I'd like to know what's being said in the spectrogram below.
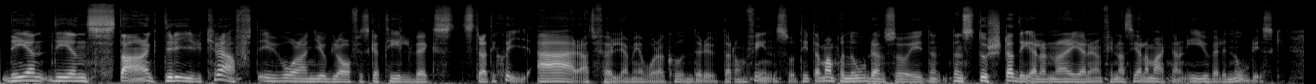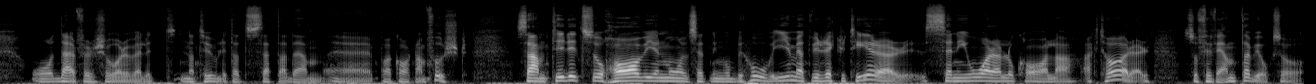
Det är, en, det är en stark drivkraft i vår geografiska tillväxtstrategi är att följa med våra kunder ut där de finns. Och tittar man på Norden så är den, den största delen när det gäller den finansiella marknaden är ju väldigt nordisk. Och därför så var det väldigt naturligt att sätta den eh, på kartan först. Samtidigt så har vi en målsättning och behov. I och med att vi rekryterar seniora lokala aktörer så förväntar vi också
